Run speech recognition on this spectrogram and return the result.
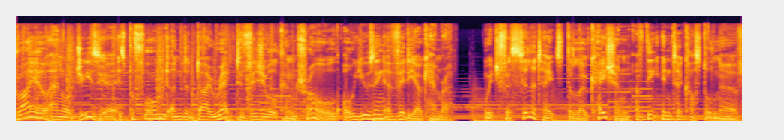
Cryoanalgesia is performed under direct visual control or using a video camera, which facilitates the location of the intercostal nerve.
